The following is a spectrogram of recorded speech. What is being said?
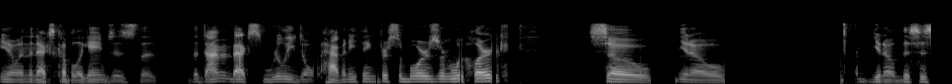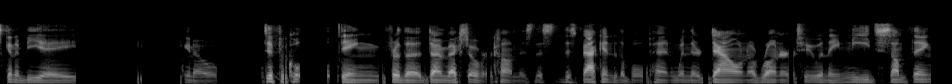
you know, in the next couple of games is the the Diamondbacks really don't have anything for Sborz or Leclerc. So, you know, you know, this is going to be a, you know, difficult thing for the Diamondbacks to overcome is this this back end of the bullpen when they're down a run or two and they need something.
